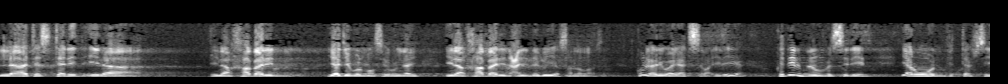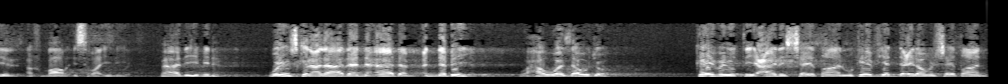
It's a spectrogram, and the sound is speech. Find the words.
لا تستند إلى إلى خبر يجب المصير إليه إلى خبر عن النبي صلى الله عليه وسلم. كلها روايات إسرائيلية. كثير من المفسرين يروون في التفسير أخبار إسرائيلية فهذه منها. ويشكل على هذا أن آدم النبي وحواء زوجه كيف يطيعان الشيطان وكيف يدعي لهم الشيطان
